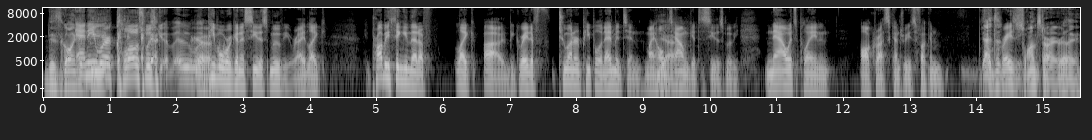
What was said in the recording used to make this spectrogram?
This is going to anywhere be, close was uh, people were going to see this movie, right? Like probably thinking that if like ah, it'd be great if 200 people in Edmonton, my hometown, get to see this movie. Now it's playing all across the country. It's fucking That's a crazy. swan story, really.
